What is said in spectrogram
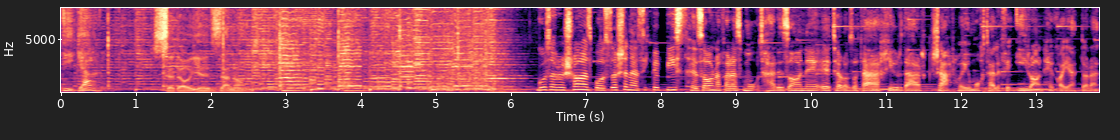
دیگر. صدای زنان. گزارش ها از بازداشت نزدیک به 20 هزار نفر از معترضان اعتراضات اخیر در شهرهای مختلف ایران حکایت دارد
